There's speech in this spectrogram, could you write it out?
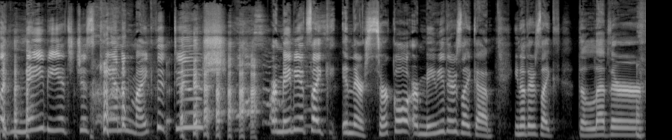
Like maybe it's just Cam and Mike that douche, or maybe it's like in their circle, or maybe there's like a you know there's like the leather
